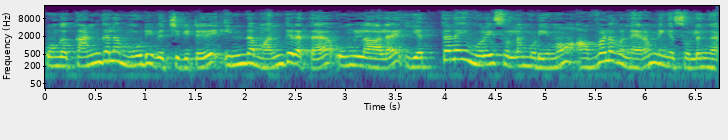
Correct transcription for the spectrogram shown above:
உங்க கண்களை மூடி வச்சுக்கிட்டு இந்த மந்திரத்தை உங்களால எத்தனை முறை சொல்ல முடியுமோ அவ்வளவு நேரம் நீங்க சொல்லுங்க.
